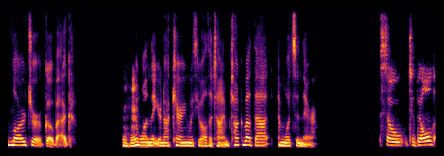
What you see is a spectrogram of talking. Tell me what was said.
larger go bag mm-hmm. the one that you're not carrying with you all the time. Talk about that and what's in there. So, to build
